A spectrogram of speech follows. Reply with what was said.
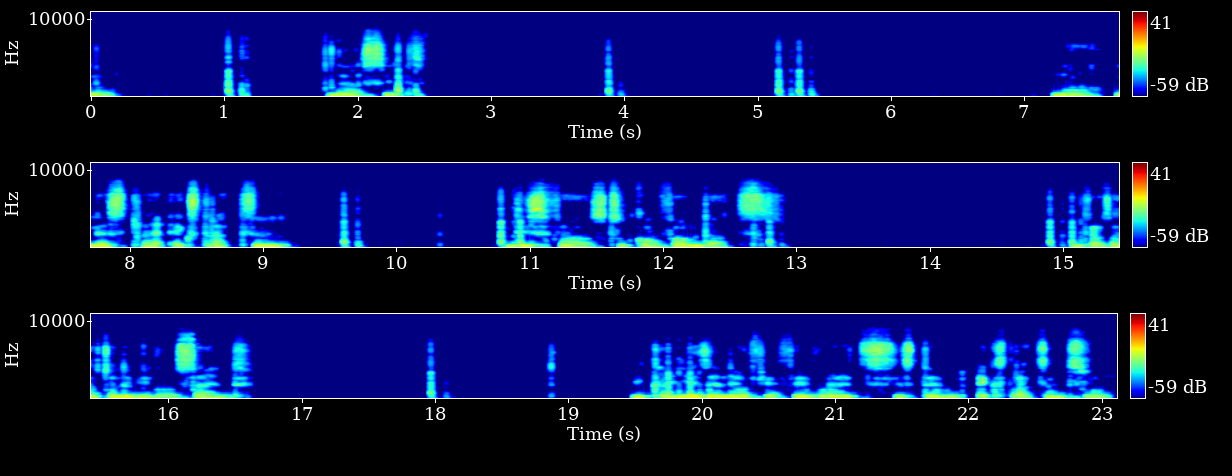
so that's it. Now let's try extracting these files to confirm that it has actually been unsigned. You can use any of your favorite system extracting tool.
